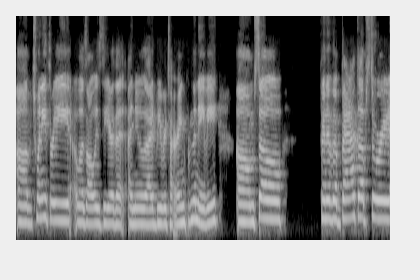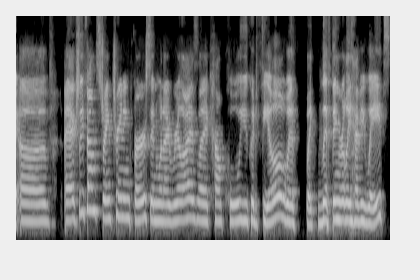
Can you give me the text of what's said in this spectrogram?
um, 23 was always the year that I knew I'd be retiring from the Navy. Um, so kind of a backup story of I actually found strength training first. And when I realized like how cool you could feel with like lifting really heavy weights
